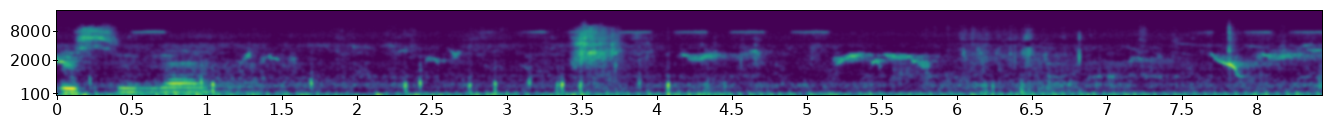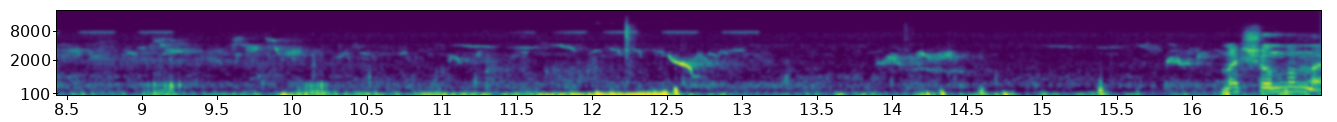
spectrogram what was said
বিসমিল্লাহ। অনেক সুন্দর না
